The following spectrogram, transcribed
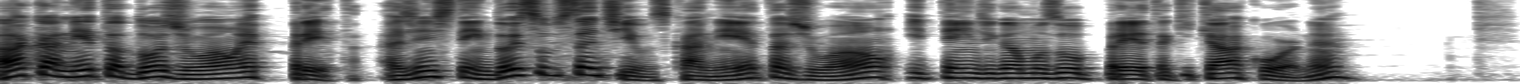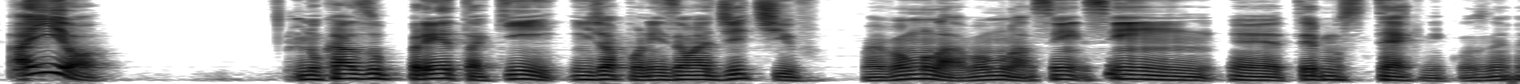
a caneta do João é preta. A gente tem dois substantivos, caneta, João, e tem, digamos, o preto aqui, que é a cor, né? Aí, ó, no caso, preta aqui, em japonês, é um adjetivo. Mas vamos lá, vamos lá, sem, sem é, termos técnicos, né?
